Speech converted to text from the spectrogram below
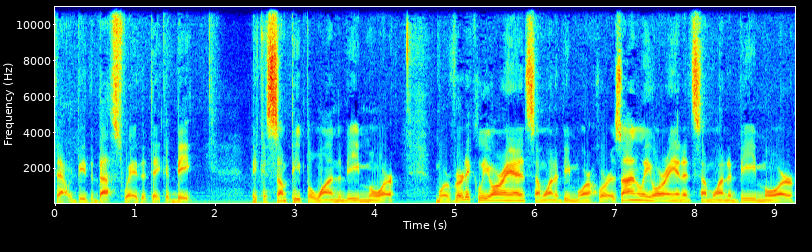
that would be the best way that they could be. Because some people want to be more more vertically oriented, some want to be more horizontally oriented, some want to be more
